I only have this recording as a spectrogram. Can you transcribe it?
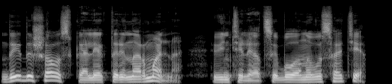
Да и дышалось в коллекторе нормально, вентиляция была на высоте.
